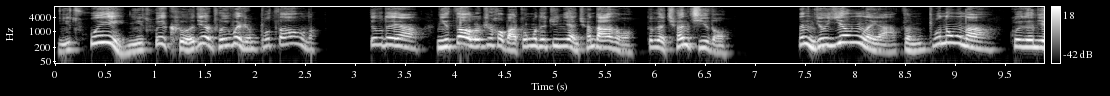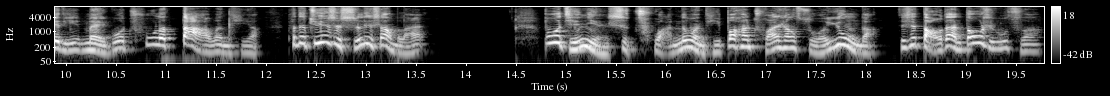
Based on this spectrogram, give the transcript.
你吹你吹可劲吹，为什么不造呢？对不对呀？你造了之后把中国的军舰全打走，对不对？全击走，那你就硬了呀？怎么不弄呢？归根结底，美国出了大问题啊，它的军事实力上不来，不仅仅是船的问题，包含船上所用的这些导弹都是如此啊。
